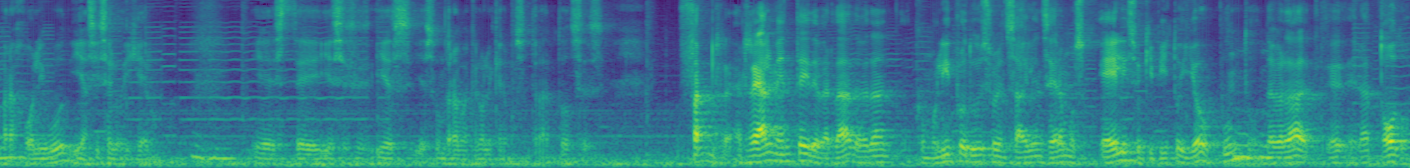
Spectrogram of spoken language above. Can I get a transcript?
para Hollywood y así se lo dijeron. y, este, y, es, y, es, y, es, un drama que no le queremos entrar. Entonces, realmente y de verdad, de verdad, como lead producer en Silence éramos él y su equipito y yo, punto. De verdad, e, era todo.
